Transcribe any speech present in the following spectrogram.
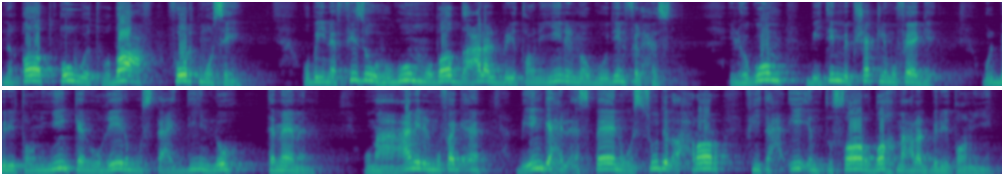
نقاط قوة وضعف فورت موسي. وبينفذوا هجوم مضاد على البريطانيين الموجودين في الحصن. الهجوم بيتم بشكل مفاجئ والبريطانيين كانوا غير مستعدين له تماما. ومع عامل المفاجأة بينجح الأسبان والسود الأحرار في تحقيق انتصار ضخم على البريطانيين.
